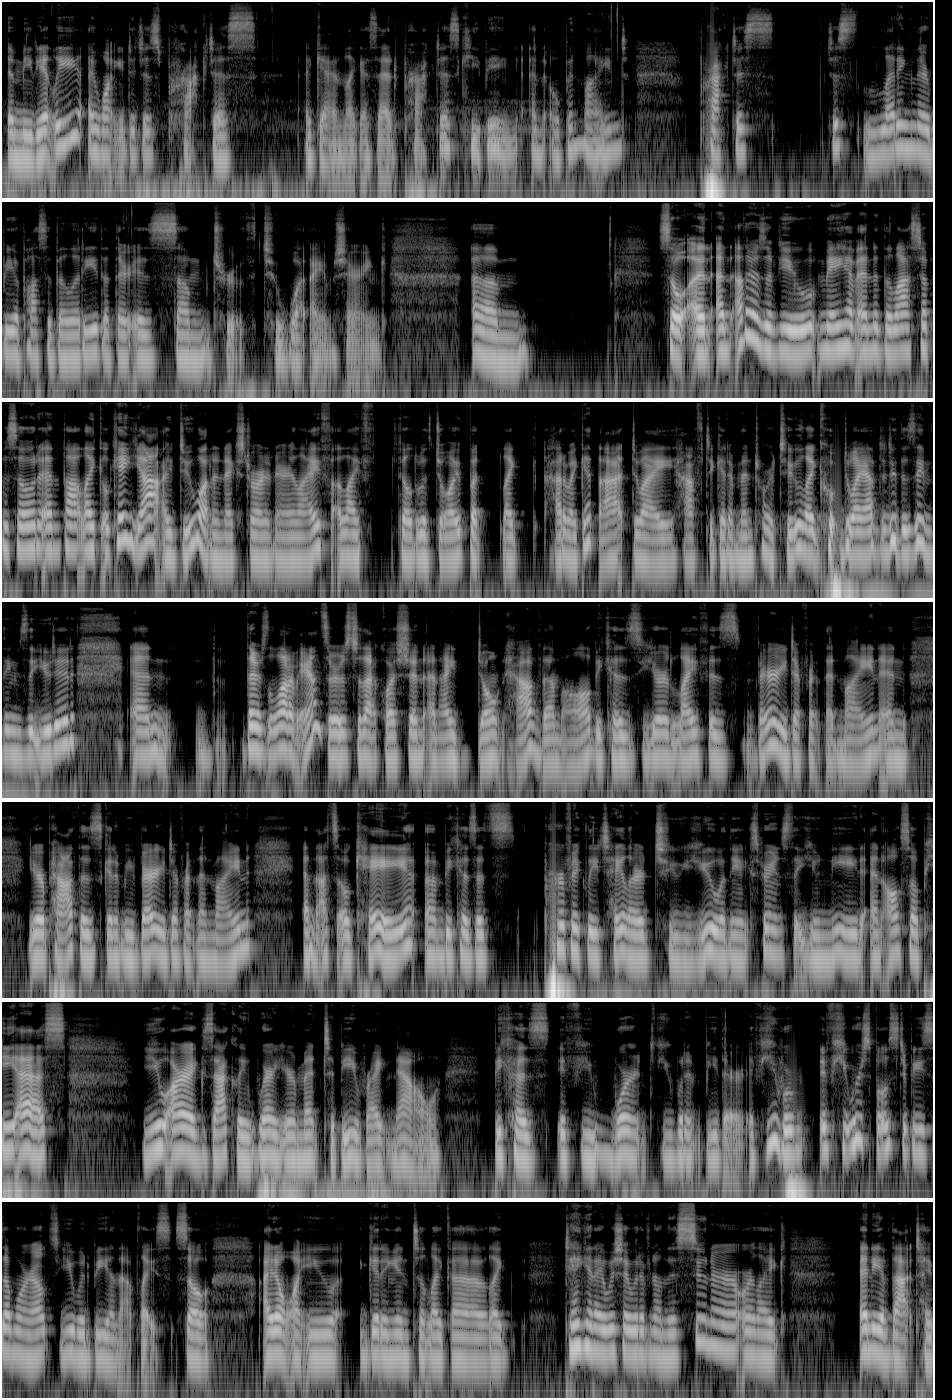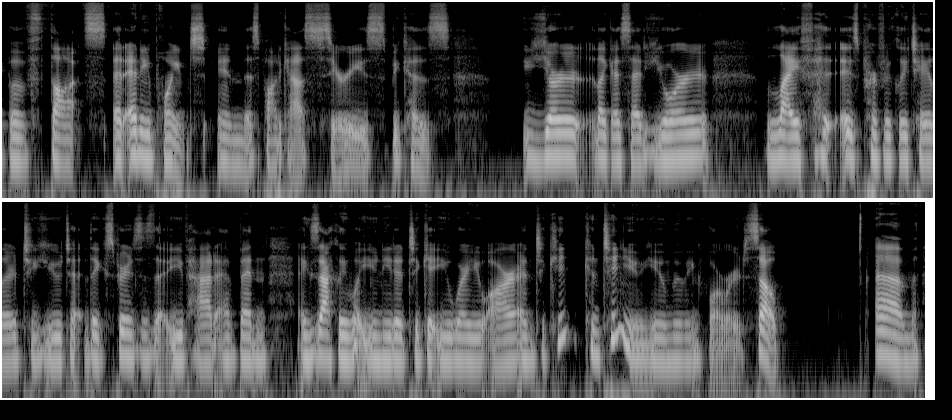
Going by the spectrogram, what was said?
immediately. I want you to just practice again, like I said, practice keeping an open mind. Practice just letting there be a possibility that there is some truth to what I am sharing. Um so, and, and others of you may have ended the last episode and thought, like, okay, yeah, I do want an extraordinary life, a life filled with joy, but like, how do I get that? Do I have to get a mentor too? Like, do I have to do the same things that you did? And th- there's a lot of answers to that question, and I don't have them all because your life is very different than mine, and your path is going to be very different than mine. And that's okay um, because it's perfectly tailored to you and the experience that you need. And also, P.S., you are exactly where you're meant to be right now because if you weren't you wouldn't be there if you were if you were supposed to be somewhere else you would be in that place so i don't want you getting into like a like dang it i wish i would have known this sooner or like any of that type of thoughts at any point in this podcast series because you're like i said you're life is perfectly tailored to you to the experiences that you've had have been exactly what you needed to get you where you are and to continue you moving forward. So um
